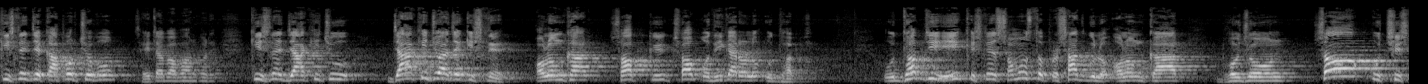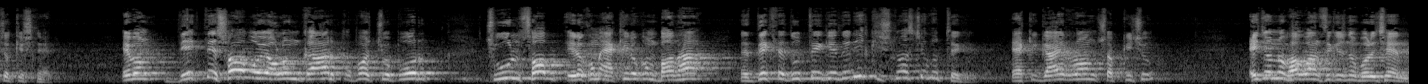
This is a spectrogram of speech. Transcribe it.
কৃষ্ণের যে কাপড় চোপড় সেটা ব্যবহার করে। কৃষ্ণের যা কিছু যা কিছু আছে কৃষ্ণের অলঙ্কার সব সব অধিকার হলো উদ্ধবজি। উদ্ধবজি কৃষ্ণের সমস্ত প্রসাদগুলো অলঙ্কার ভোজন, সব উচ্ছিষ্ট কৃষ্ণের। এবং দেখতে সব ওই অলঙ্কার কাপড় চোপড়, চুল সব এরকম, একই রকম বাঁধা। দেখতে দূর থেকে গিয়ে দেখি, কৃষ্ণ আসছে থেকে একই গায়ের রং সব কিছু এই জন্য ভগবান শ্রীকৃষ্ণ বলেছেন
